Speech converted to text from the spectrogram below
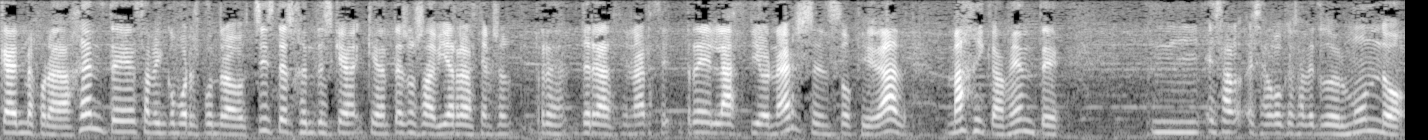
caen mejor a la gente, saben cómo responder a los chistes, gente que, antes no sabía relacionarse, relacionarse, en sociedad mágicamente. Mm, es, es, algo que sabe todo el mundo.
